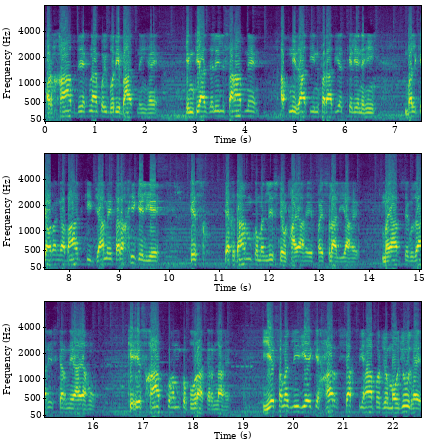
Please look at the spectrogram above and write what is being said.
اور خواب دیکھنا کوئی بری بات نہیں ہے۔ امتیاز جلیل صاحب نے اپنی ذاتی انفرادیت کے لیے نہیں، بلکہ اورنگ آباد کی جامع ترقی کے لیے اس اقدام کو مجلس نے اٹھایا ہے، فیصلہ لیا ہے۔ میں آپ سے گزارش کرنے آیا ہوں۔ کہ اس خواب کو ہم کو پورا کرنا ہے۔ یہ سمجھ لیجیے کہ ہر شخص یہاں پر جو موجود ہے،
